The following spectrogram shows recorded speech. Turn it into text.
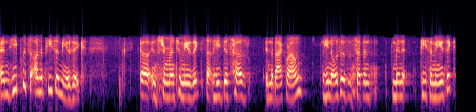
And he puts on a piece of music, uh, instrumental music that he just has in the background. He knows it's a seven minute piece of music.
